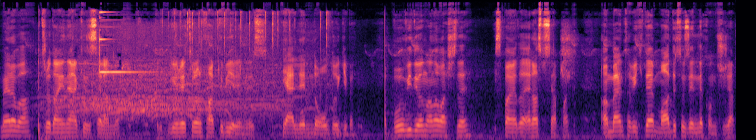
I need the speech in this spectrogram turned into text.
Merhaba. Retro'dan yine herkese selamlar. Bugün Retro'nun farklı bir yerindeyiz. Diğerlerinde olduğu gibi. Bu videonun ana başlığı İspanya'da Erasmus yapmak. Ama ben tabii ki de Madrid özelinde konuşacağım.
